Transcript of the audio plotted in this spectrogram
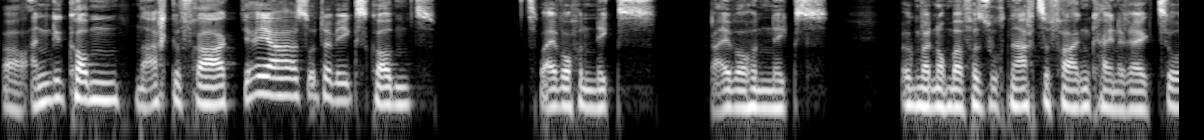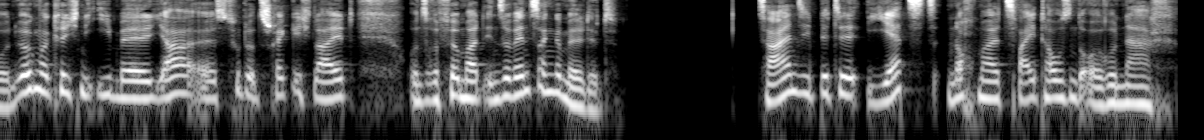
War angekommen, nachgefragt, ja, ja, ist unterwegs, kommt. Zwei Wochen nix, drei Wochen nix. Irgendwann nochmal versucht nachzufragen, keine Reaktion. Irgendwann kriege ich eine E-Mail, ja, es tut uns schrecklich leid, unsere Firma hat Insolvenz angemeldet. Zahlen Sie bitte jetzt nochmal 2000 Euro nach.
